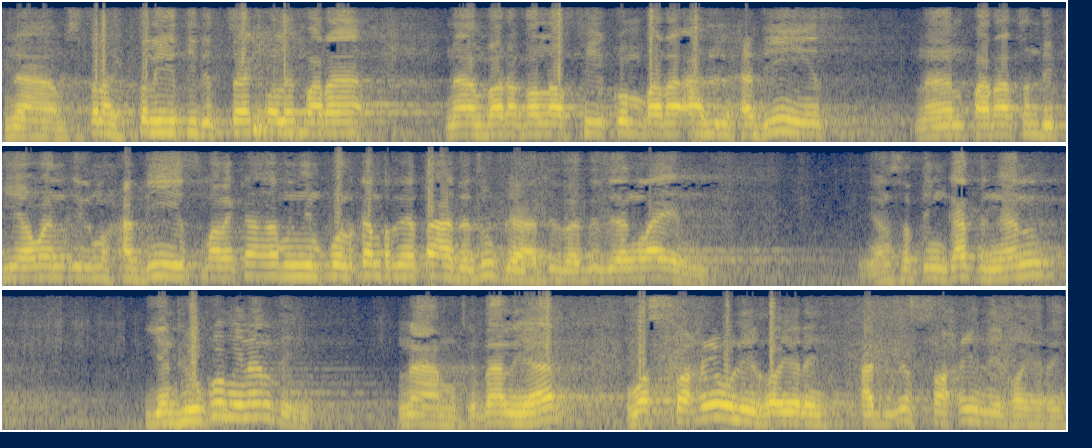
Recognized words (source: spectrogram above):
Nah, setelah teliti dicek oleh para nah barakallahu fikum para ahli hadis, nah para cendekiawan ilmu hadis, mereka menyimpulkan ternyata ada juga hadis-hadis yang lain yang setingkat dengan yang dihukumi nanti. Nah, kita lihat was-sahih li ghairi. Hadis sahih li ghairi.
